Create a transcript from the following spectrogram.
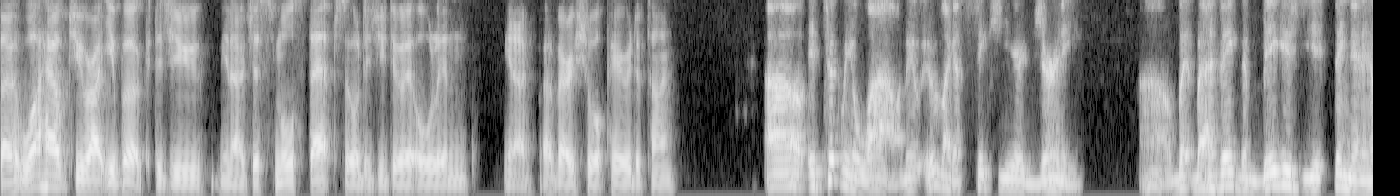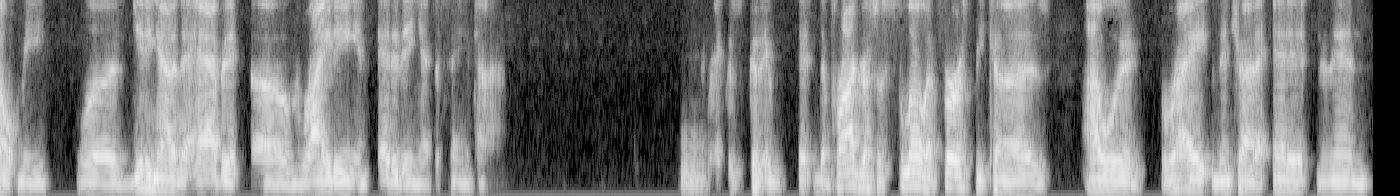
So, what helped you write your book? Did you, you know, just small steps, or did you do it all in, you know, a very short period of time? Uh, it took me a while. I mean, it was like a six-year journey. Uh, but but I think the biggest thing that helped me was getting out of the habit of writing and editing at the same time. Mm. Right? Because the progress was slow at first because I would write and then try to edit and then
